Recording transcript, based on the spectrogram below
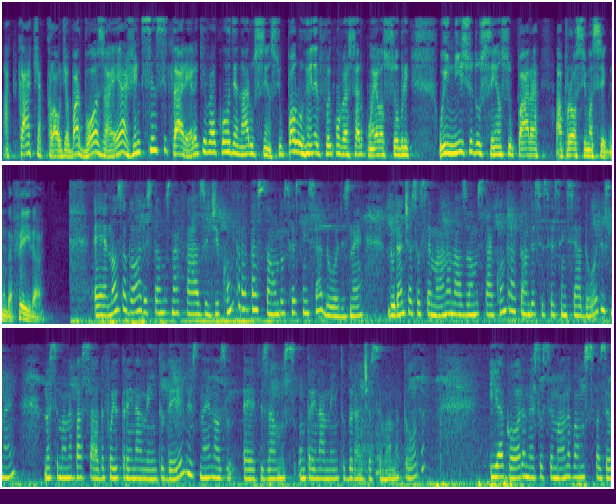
a Cátia Cláudia Barbosa é agente censitária, ela é que vai coordenar o censo. E o Paulo Renner foi conversar com ela sobre o início do censo para a próxima segunda-feira. É, nós agora estamos na fase de contratação dos recenseadores, né? Durante essa semana nós vamos estar contratando esses recenseadores, né? Na semana passada foi o treinamento deles, né? Nós é, fizemos um treinamento durante a semana toda. E agora, nessa semana, vamos fazer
